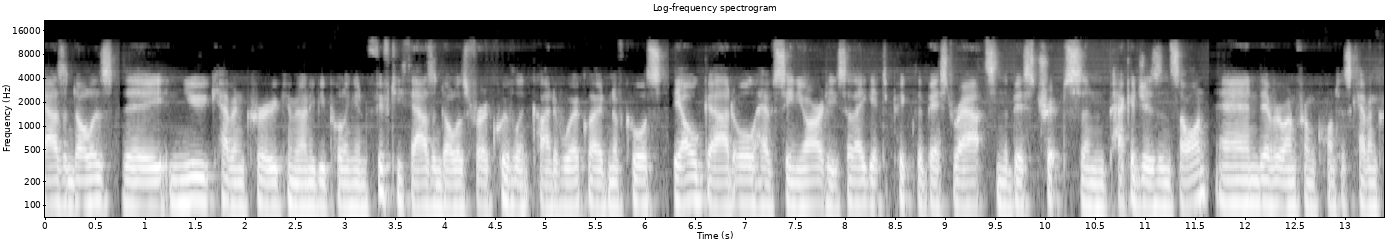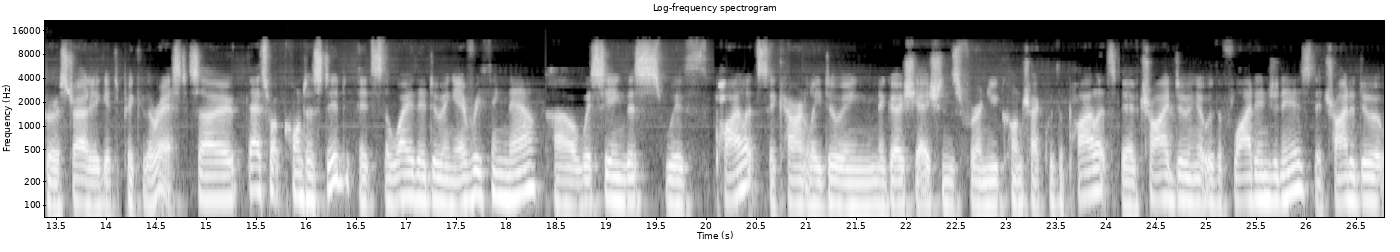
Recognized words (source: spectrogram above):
thousand dollars, the new cabin crew can only be pulling in fifty thousand dollars for equivalent kind of workload. And of course, the old guard all have seniority, so they get to pick the best routes and the best trips and packages and so on. And everyone from Qantas Cabin Crew Australia get to pick the rest. So that's what Qantas did. It's the way they're doing everything now. Uh, we're seeing this with pilots. They're currently doing negotiations for a new contract with the pilots. They've tried doing it with the flight engineers. They're trying to do it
